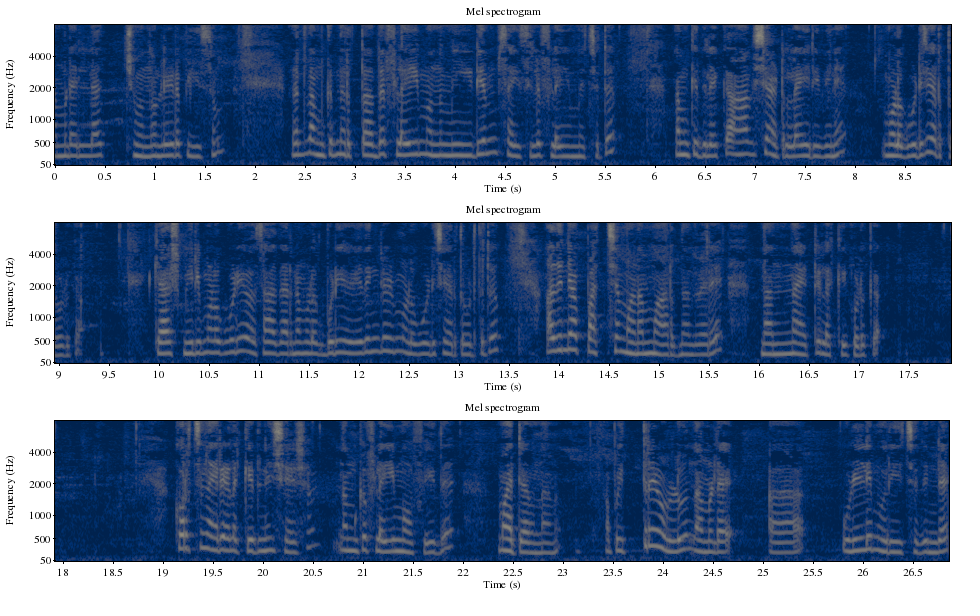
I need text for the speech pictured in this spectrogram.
നമ്മുടെ എല്ലാ ചുവന്നുള്ളിയുടെ പീസും എന്നിട്ട് നമുക്ക് നിർത്താതെ ഫ്ലെയിം ഒന്ന് മീഡിയം സൈസിൽ ഫ്ലെയിം വെച്ചിട്ട് നമുക്കിതിലേക്ക് ആവശ്യമായിട്ടുള്ള എരിവിന് മുളക് പൊടി ചേർത്ത് കൊടുക്കുക. കാശ്മീരി മുളക് പൊടിയോ സാധാരണ മുളക് പൊടിയോ ഏതെങ്കിലും ഒരു മുളക് പൊടി ചേർത്ത് കൊടുത്തിട്ട് അതിന്റെ ആ പച്ച മണം മാറുന്നത് വരെ നന്നായിട്ട് ഇളക്കി കൊടുക്കുക. കുറച്ച് നേരം ഇളക്കിയതിന് ശേഷം നമുക്ക് ഫ്ലെയിം ഓഫ് ചെയ്ത് മാറ്റാവുന്നതാണ്. അപ്പോൾ ഇത്രയേ ഉള്ളൂ നമ്മുടെ ഉള്ളി മുരിയിച്ചതിന്റെ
